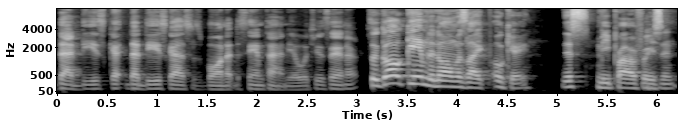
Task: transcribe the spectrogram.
that these that these guys was born at the same time. Yeah, what you saying there? So God came to Noah and was like, okay, this me paraphrasing,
